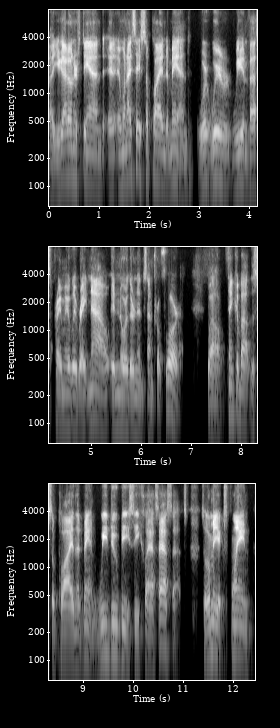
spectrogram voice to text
Uh, you got to understand, and, and, when I say supply and demand, we're, we're we invest primarily right now in northern and central Florida. Well, think about the supply and the demand. We do BC class assets. So let me explain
